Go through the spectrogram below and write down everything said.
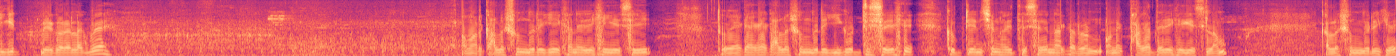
টিকিট বের করা লাগবে। আমার কালো সুন্দরীকে এখানে রেখে গেছি। তো একা একা কালো সুন্দরী কী করতেছে? খুব টেনশন হইতেছে, না, কারণ অনেক ফাঁকাতে রেখে গেছিলাম কালো সুন্দরীকে।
